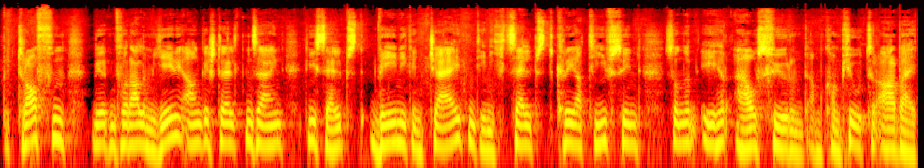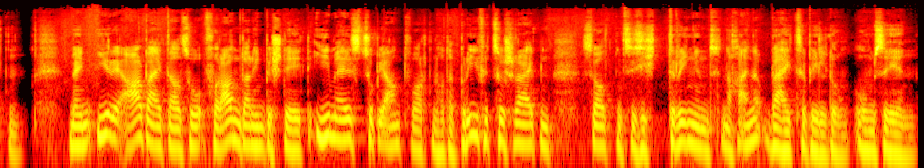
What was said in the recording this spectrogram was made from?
Betroffen werden vor allem jene Angestellten sein, die selbst wenig entscheiden, die nicht selbst kreativ sind, sondern eher ausführend am Computer arbeiten. Wenn Ihre Arbeit also vor allem darin besteht, E-Mails zu beantworten oder Briefe zu schreiben, sollten Sie sich dringend nach einer Weiterbildung umsehen.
